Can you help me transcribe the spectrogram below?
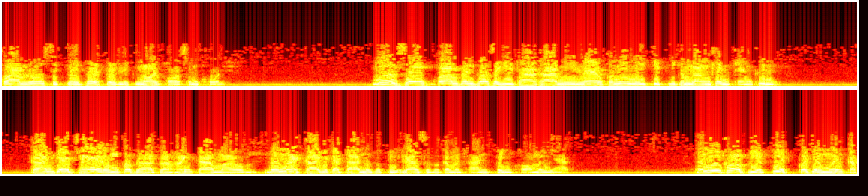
ความรู้สึกในเพศเป็นเล็กน้อยพอสมควร เมื่อทรงความเป็นพระสกิทาคามีแล้วคนนี้มีจิตมีกำลังเข้มแข็งขึ้น การจะใช้อารมณ์เข้าประหารประหารกามารมณ์โดยง่ายกายกตานุสติแล้วสุภกรรมฐานเป็นของไม่ยากอันนี้ข้อเปรียบเทียบก็จะเหมือนกับ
